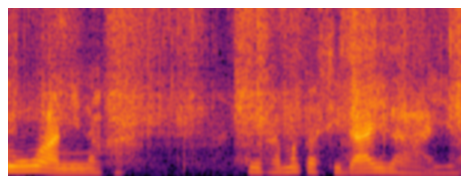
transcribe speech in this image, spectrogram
รั้วนี่นะคะ นี่ค่ะมันก็สิได้หลายอยู่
